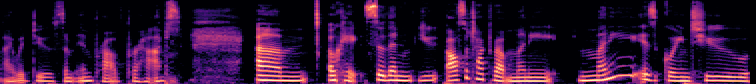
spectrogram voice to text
I would do some improv perhaps. Um, okay. So then you also talked about money. Money is going to,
